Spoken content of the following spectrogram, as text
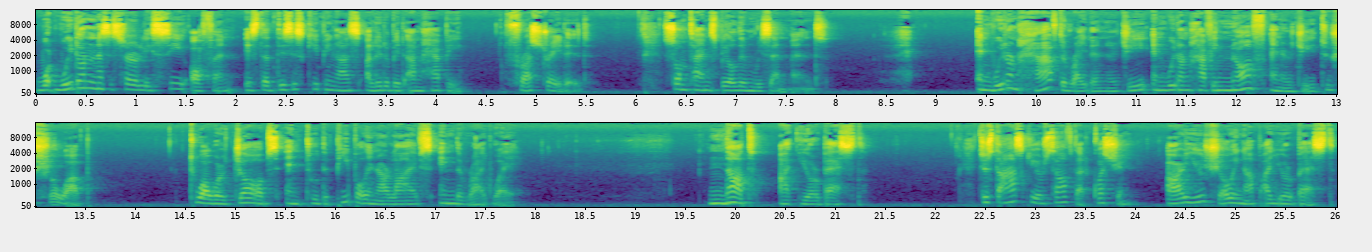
What we don't necessarily see often is that this is keeping us a little bit unhappy, frustrated, sometimes building resentment, and we don't have the right energy and we don't have enough energy to show up to our jobs and to the people in our lives in the right way. Not at your best. Just ask yourself that question Are you showing up at your best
